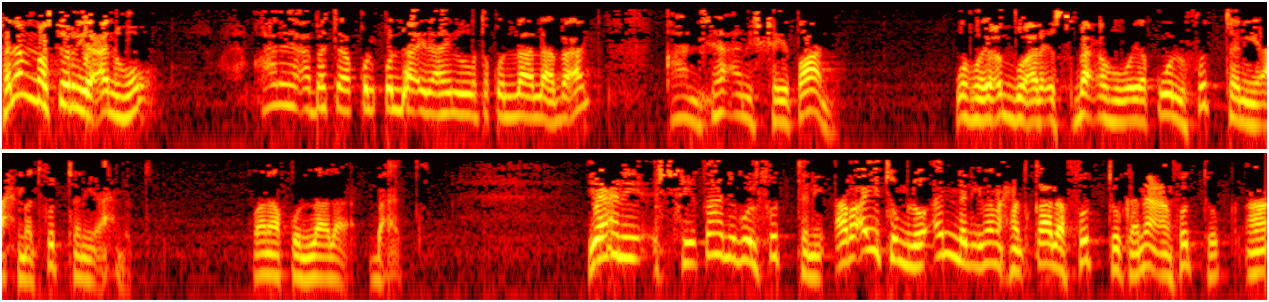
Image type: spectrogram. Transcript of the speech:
فلما سري عنه قال يا أبتاه قل قل لا إله إلا الله. تقول لا لا بعد. قال جاءني الشيطان وهو يعض على إصبعه ويقول فتني يا أحمد فتني يا أحمد وأنا أقول لا لا بعد. يعني الشيطان يقول فتني. أرأيتم لو أن الإمام أحمد قال فتك؟ نعم فتك. ها؟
